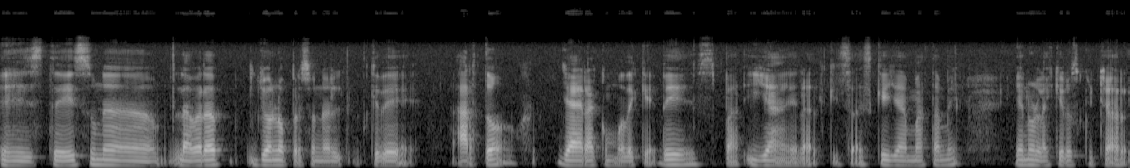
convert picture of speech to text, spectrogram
Este es una, la verdad, yo en lo personal quedé harto ya era como de que despa y ya era quizás que ya mátame, ya no la quiero escuchar.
